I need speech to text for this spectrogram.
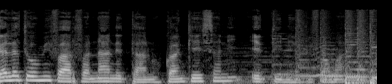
galatoomii faarfannaan ittaanu kan keessanii ittiin eebbifamaa.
